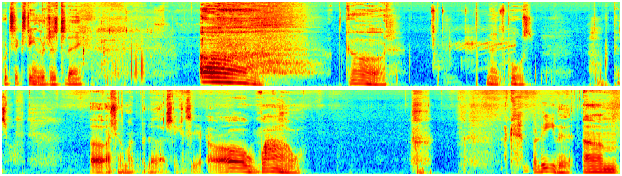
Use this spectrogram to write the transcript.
April 16th, which is today. Oh, God. No, pause. Piss off. Oh, actually, I might put it that so you can see it. Oh, wow. I can't believe it. Um,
